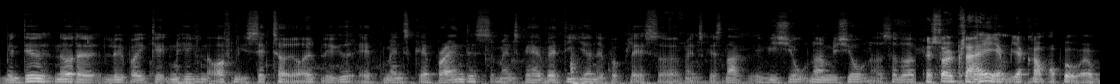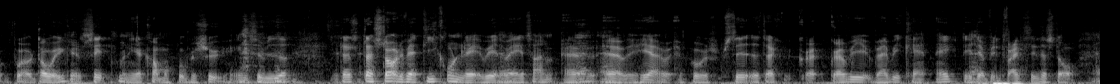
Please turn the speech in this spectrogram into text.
Men det er noget, der løber igennem hele den offentlige sektor i øjeblikket, at man skal brandes, man skal have værdierne på plads, og man skal snakke visioner og missioner og sådan noget. Der står et plejehjem, jeg kommer på, dog ikke selv, men jeg kommer på besøg indtil videre. Der, der står det værdigrundlag ved elevatoren. Ja, ja. Her på stedet, der gør, gør vi, hvad vi kan. Ikke? Det er ja. der, faktisk det, der står. Ja.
